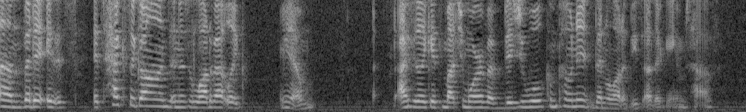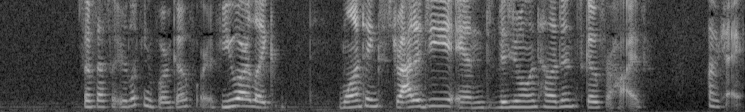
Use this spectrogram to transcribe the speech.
Um, but it, it's it's hexagons and it's a lot about like, you know, I feel like it's much more of a visual component than a lot of these other games have. So if that's what you're looking for, go for it. If you are like wanting strategy and visual intelligence, go for Hive. Okay.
